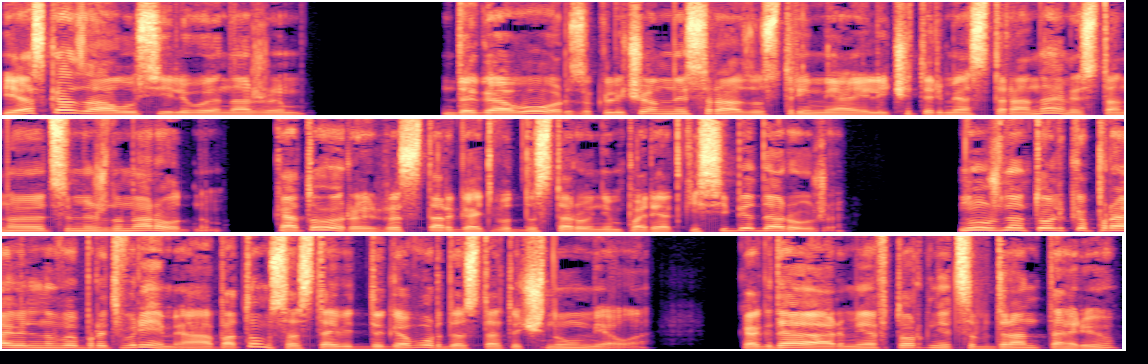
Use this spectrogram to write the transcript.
Я сказал, усиливая нажим. Договор, заключенный сразу с тремя или четырьмя сторонами, становится международным, который расторгать в одностороннем порядке себе дороже. Нужно только правильно выбрать время, а потом составить договор достаточно умело. Когда армия вторгнется в Дрантарию,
